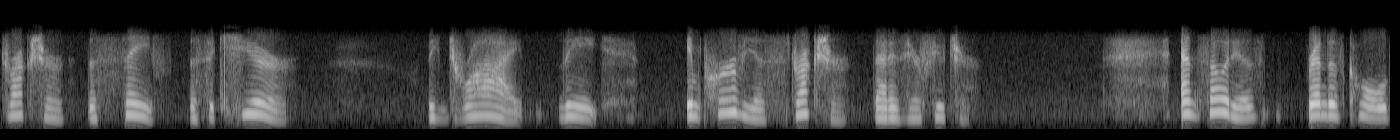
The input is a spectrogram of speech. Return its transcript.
structure the safe the secure the dry the impervious structure that is your future. And so it is. Brenda's cold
